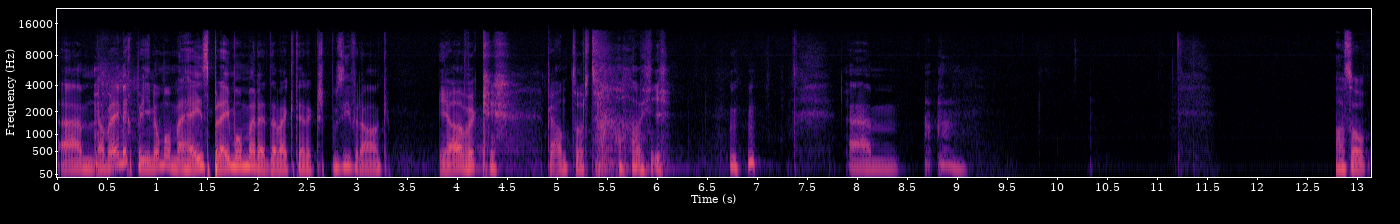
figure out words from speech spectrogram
ähm, aber eigentlich bin ich nur um ein heißes Brei rumreden wegen dieser Gespusi-Frage. Ja, wirklich. Beantwortet alle. Ähm, also,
